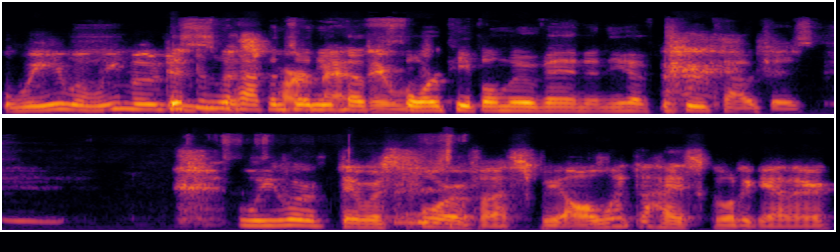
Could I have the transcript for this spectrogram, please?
We when we moved This is what this happens when you have four people move in and you have two couches. we were there was four of us. We all went to high school together.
